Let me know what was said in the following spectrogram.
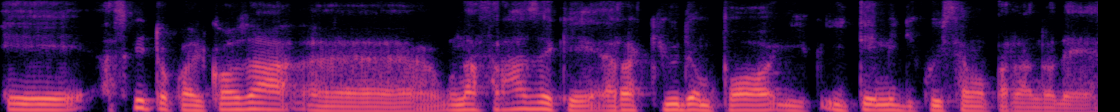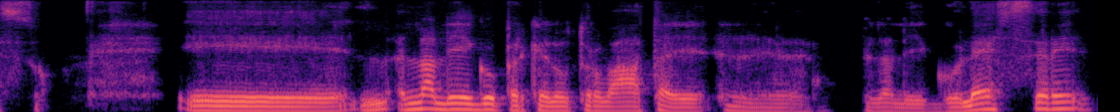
e ha scritto qualcosa, eh, una frase che racchiude un po' i, i, temi di cui stiamo parlando adesso. E la leggo perché l'ho trovata e eh, la leggo. L'essere,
